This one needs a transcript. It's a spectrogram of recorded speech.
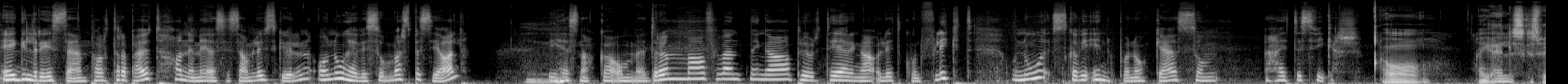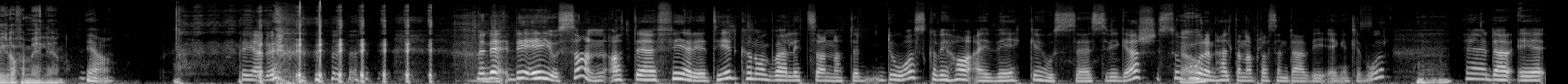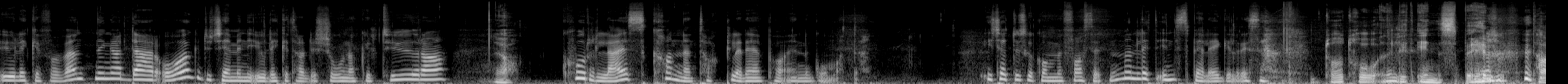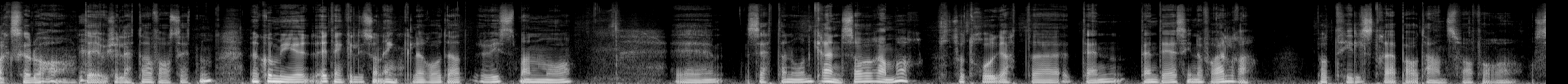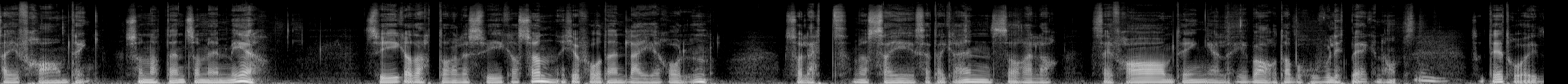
Egil Riise, parterapeut, han er med oss i Samlivsskolen, og nå har vi sommerspesial. Vi har snakka om drømmer, forventninger, prioriteringer og litt konflikt. Og nå skal vi inn på noe som heter svigers. Å, jeg elsker svigerfamilien. Ja. Det gjør du. Men det, det er jo sånn at eh, ferietid kan òg være litt sånn at eh, da skal vi ha ei veke hos eh, svigers, som Ja. bor en helt annen plass enn der vi egentlig bor. Mhm. Eh, der er ulike forventninger der òg. Du kommer inn i ulike tradisjoner og kulturer. Ja. Hvordan kan en takle det på en god måte? Ikke at du skal komme med fasiten, men litt innspill, Egil Riise. Da tror jeg Litt innspill. Takk skal du ha. Det er jo ikke lett å ha fasiten. Men hvor mye Jeg tenker litt sånn enkle råd er at hvis man må eh, sette noen grenser og rammer, så tror jeg at eh, den, den det er sine foreldre, bør tilstrebe å ta ansvar for å, å si ifra om ting. Sånn at den som er med, svigerdatter eller svigersønn, ikke får den leie rollen så lett med å si, sette grenser eller si fra om ting, eller ivareta behovet litt på egen hånd. Mm. Så det tror jeg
